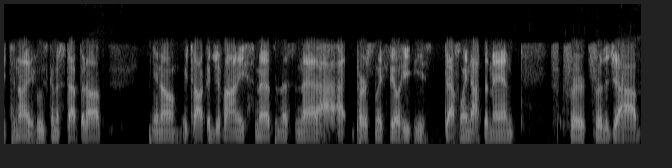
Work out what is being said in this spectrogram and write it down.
see tonight who's going to step it up. You know, we talk of Givani Smith and this and that. I, I personally feel he, he's definitely not the man for for the job.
